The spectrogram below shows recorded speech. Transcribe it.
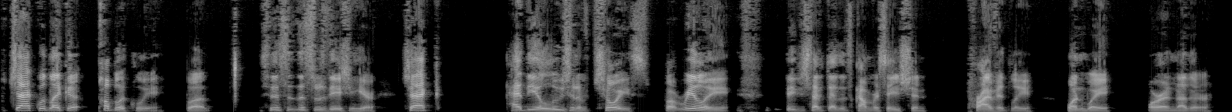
but Jack would like it publicly. But see, this is this was the issue here. Jack had the illusion of choice, but really, they just have to have this conversation privately, one way or another.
